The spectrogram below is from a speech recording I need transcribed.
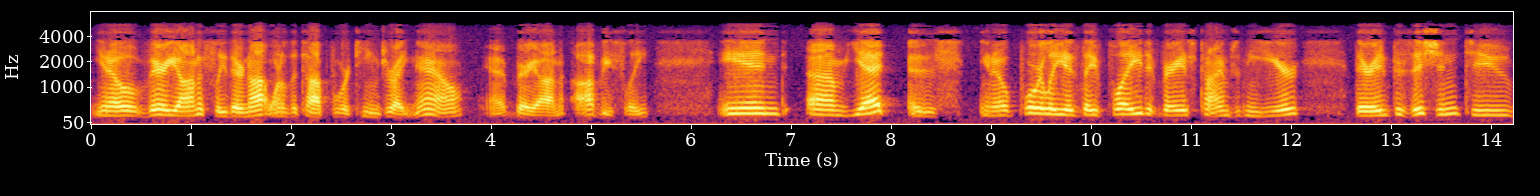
you know very honestly they're not one of the top four teams right now uh, very on obviously. And um, yet as you know poorly as they've played at various times in the year they're in position to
